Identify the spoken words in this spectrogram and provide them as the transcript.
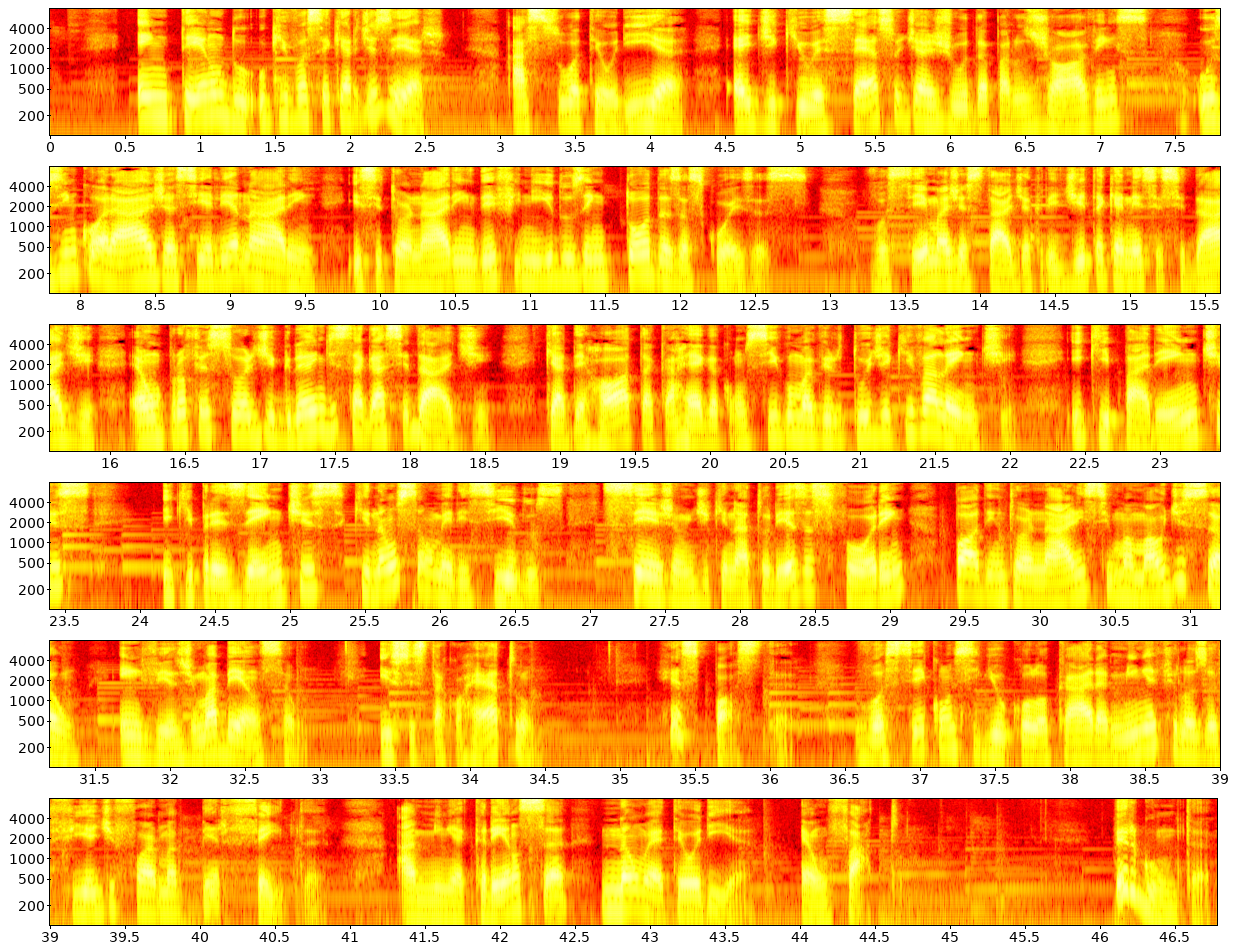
Entendo o que você quer dizer. A sua teoria é de que o excesso de ajuda para os jovens os encoraja a se alienarem e se tornarem indefinidos em todas as coisas. Você, Majestade, acredita que a necessidade é um professor de grande sagacidade, que a derrota carrega consigo uma virtude equivalente e que parentes e que presentes que não são merecidos, sejam de que naturezas forem, podem tornar-se uma maldição em vez de uma bênção. Isso está correto? Resposta: Você conseguiu colocar a minha filosofia de forma perfeita. A minha crença não é teoria, é um fato. Pergunta:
